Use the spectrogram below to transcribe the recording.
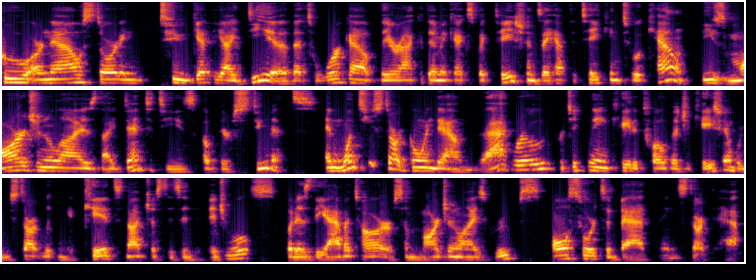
who are now starting to get the idea that to work out their academic expectations, they have to take into account these marginalized identities of their students. And once you start going down that road, particularly in K 12 education, where you start looking at kids not just as individuals, but as the avatar of some marginalized groups, all sorts of bad things start to happen.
